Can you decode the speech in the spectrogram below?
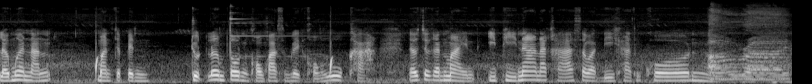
แล้วเมื่อนั้นมันจะเป็นจุดเริ่มต้นของความสำเร็จของลูกค่ะ แล้วเจอกันใหม่ EP หน้านะคะ สวัสดีค่ะทุกคน Alright,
